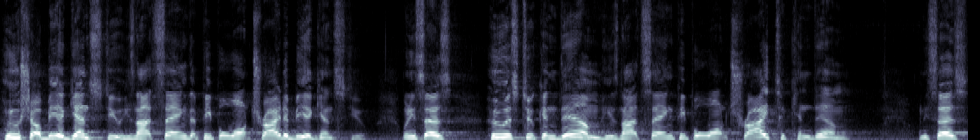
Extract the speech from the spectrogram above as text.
who shall be against you? He's not saying that people won't try to be against you. When he says, Who is to condemn? He's not saying people won't try to condemn. When he says,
